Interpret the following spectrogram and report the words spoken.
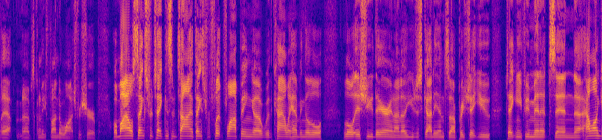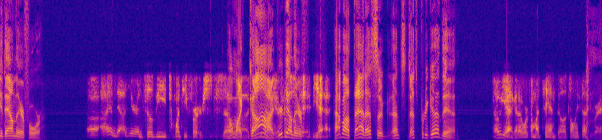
Yeah, it's going to be fun to watch for sure. Well, Miles, thanks for taking some time. Thanks for flip flopping uh, with Kylie having the little little issue there, and I know you just got in, so I appreciate you taking a few minutes. And uh, how long you down there for? Uh, I am down here until the twenty first. So, oh my uh, God, down you're down there. Yeah. How about that? That's a that's that's pretty good then. Oh yeah, I got to work on my tan, Bill. It's only February.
